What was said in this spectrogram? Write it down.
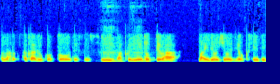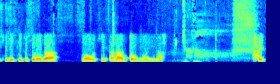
下がることですし、うん、まあ、国にとっては、まあ、医療費を抑制できるというところが、まあ、大きいかなと思います。はい、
